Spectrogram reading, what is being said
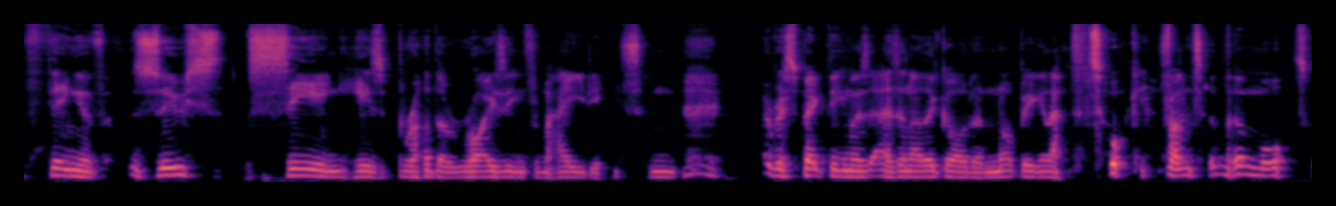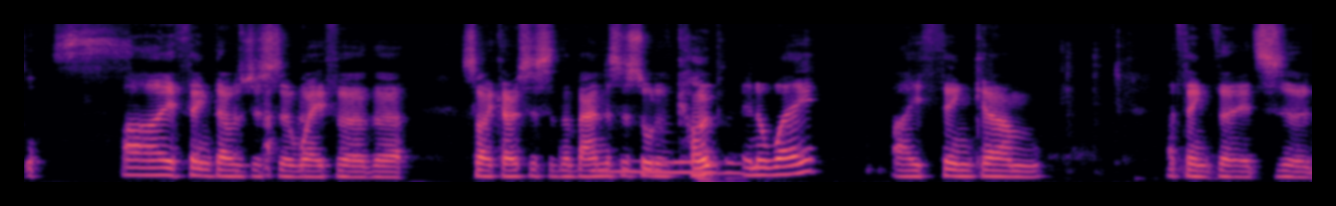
thing of Zeus seeing his brother rising from Hades and respecting him as, as another god and not being allowed to talk in front of the mortals? I think that was just a way for the psychosis and the madness to sort of cope in a way. I think um I think that it's a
